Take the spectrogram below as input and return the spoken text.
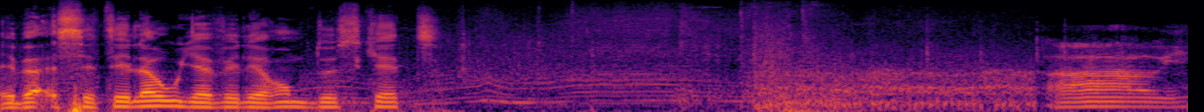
Et bah, c'était là où il y avait les rampes de skate. Ah oui.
